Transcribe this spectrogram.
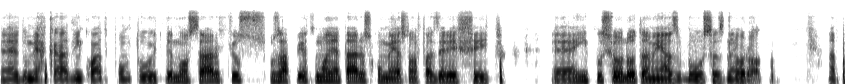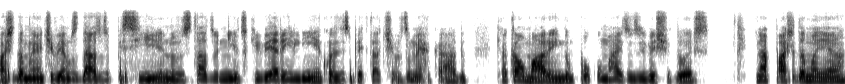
é, do mercado em 4,8, demonstraram que os, os, apertos monetários começam a fazer efeito é, e impulsionou também as bolsas na Europa. Na parte da manhã tivemos dados do PCI nos Estados Unidos que vieram em linha com as expectativas do mercado, que acalmaram ainda um pouco mais os investidores. E na parte da manhã,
